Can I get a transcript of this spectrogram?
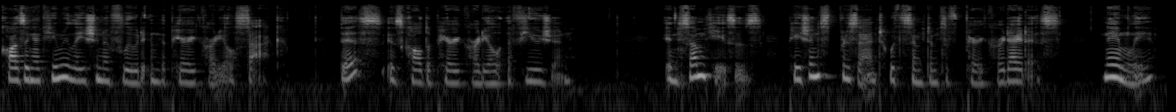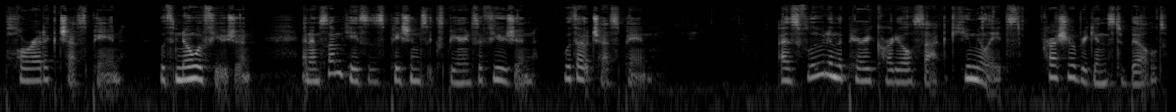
causing accumulation of fluid in the pericardial sac. This is called a pericardial effusion. In some cases, patients present with symptoms of pericarditis, namely pleuritic chest pain, with no effusion, and in some cases, patients experience effusion without chest pain. As fluid in the pericardial sac accumulates, pressure begins to build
